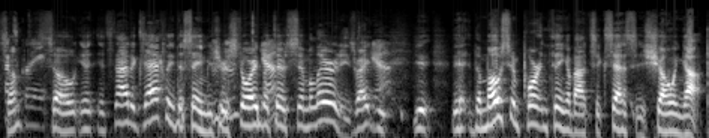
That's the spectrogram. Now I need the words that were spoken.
so some, great. so it, it's not exactly the same as your story, but Mm-hmm. Yeah. there's similarities, right? You- Yeah. You, the, the most important thing about success is showing up.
